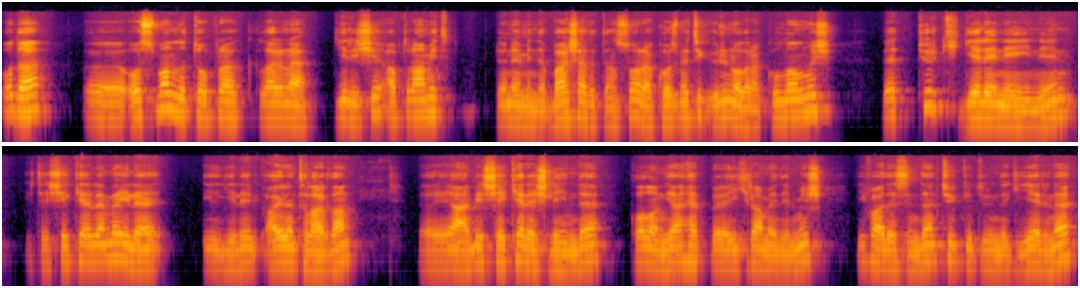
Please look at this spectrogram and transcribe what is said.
O da e, Osmanlı topraklarına girişi Abdülhamit döneminde başladıktan sonra kozmetik ürün olarak kullanılmış ve Türk geleneğinin işte şekerleme ile ilgili ayrıntılardan e, yani bir şeker eşliğinde kolonya hep böyle ikram edilmiş ifadesinden Türk kültüründeki yerine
